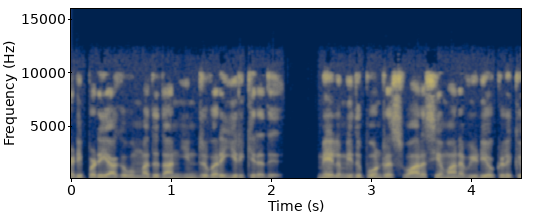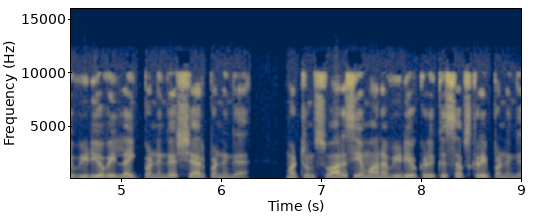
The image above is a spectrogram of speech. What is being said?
அடிப்படையாகவும் அதுதான் இன்று வரை இருக்கிறது. மேலும் இது போன்ற சுவாரஸ்யமான வீடியோக்களுக்கு வீடியோவை லைக் பண்ணுங்க ஷேர் பண்ணுங்க. மற்றும் சுவாரஸ்யமான வீடியோக்களுக்கு சப்ஸ்கிரைப் பண்ணுங்க.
